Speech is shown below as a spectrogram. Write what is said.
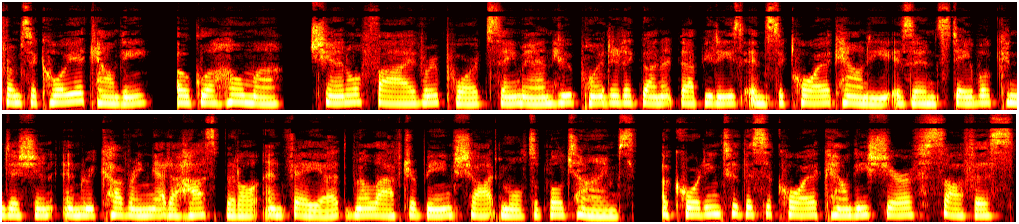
From Sequoyah County, Oklahoma, Channel 5 reports a man who pointed a gun at deputies in Sequoyah County is in stable condition and recovering at a hospital in Fayetteville after being shot multiple times. According to the Sequoyah County Sheriff's Office,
